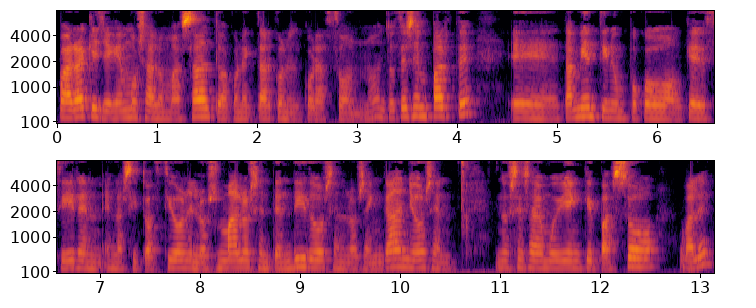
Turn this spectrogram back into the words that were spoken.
para que lleguemos a lo más alto, a conectar con el corazón. ¿no? Entonces, en parte, eh, también tiene un poco que decir en, la situación, en los malos entendidos, en los engaños, en no se sabe muy bien qué pasó, ¿vale?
